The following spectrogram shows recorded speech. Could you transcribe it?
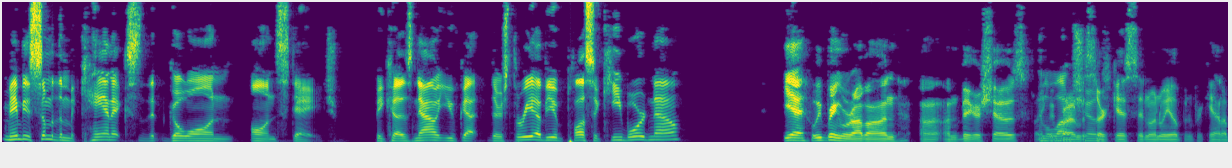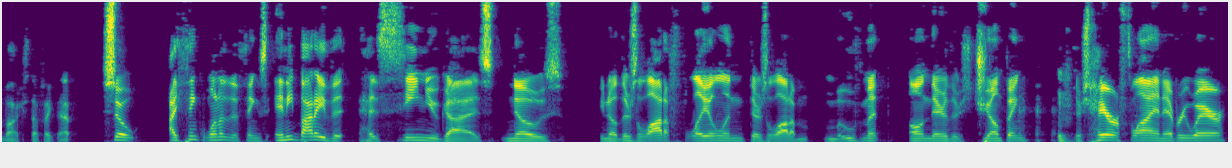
maybe some of the mechanics that go on on stage because now you've got there's three of you plus a keyboard now. Yeah, we bring Rob on uh, on bigger shows, like we brought him to. Circus and when we open for Candlebox, stuff like that. So I think one of the things anybody that has seen you guys knows, you know, there's a lot of flailing, there's a lot of movement on there, there's jumping, there's hair flying everywhere.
